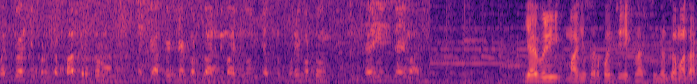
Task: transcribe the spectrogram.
पंचवार्षिकपर्यंत पात्र करू अशी अपेक्षा करतो आणि माझे दोन शब्द पुरे करतो. जय हिंद जय महाराष्ट्र. यावेळी माजी सरपंच एकनाथ सिंह जमादार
